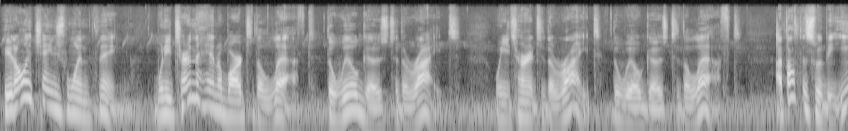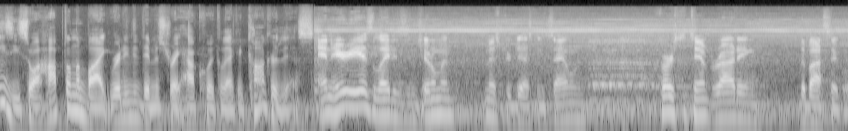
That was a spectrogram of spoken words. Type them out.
He had only changed one thing. When you turn the handlebar to the left, the wheel goes to the right. When you turn it to the right, the wheel goes to the left. I thought this would be easy, so I hopped on the bike ready to demonstrate how quickly I could conquer this. And here he is, ladies and gentlemen, Mr. Destin Sandlin. First attempt riding the bicycle.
